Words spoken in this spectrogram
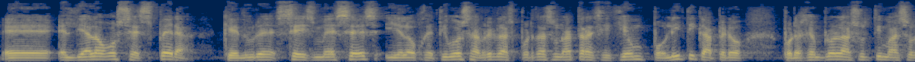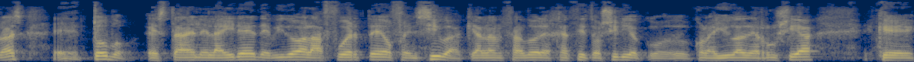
Eh, el diálogo se espera que dure seis meses y el objetivo es abrir las puertas a una transición política. Pero, por ejemplo, en las últimas horas eh, todo está en el aire debido a la fuerte ofensiva que ha lanzado el ejército sirio con, la ayuda de Rusia, que,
